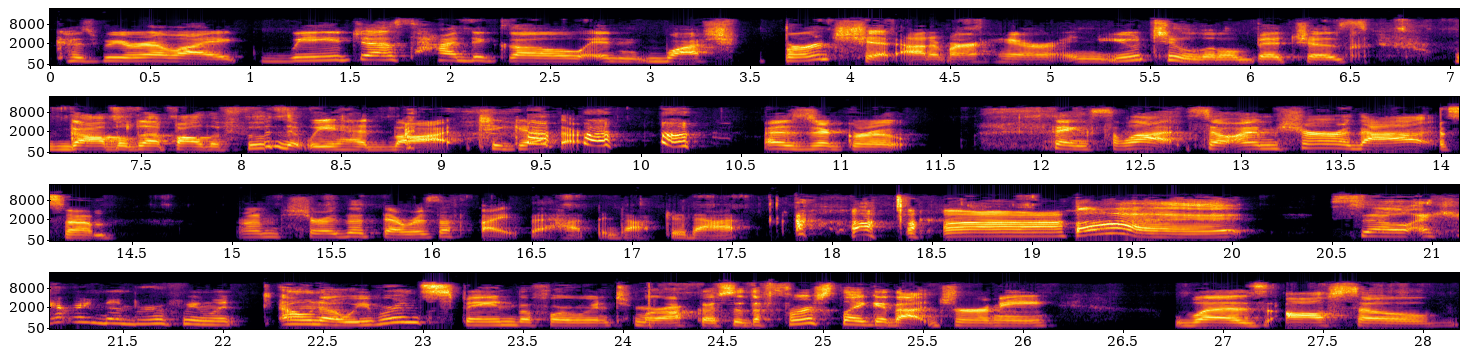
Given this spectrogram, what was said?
because we were like, we just had to go and wash bird shit out of our hair, and you two little bitches gobbled up all the food that we had bought together as a group. Thanks a lot. So I'm sure that um, I'm sure that there was a fight that happened after that. But so I can't remember if we went. Oh no, we were in Spain before we went to Morocco. So the first leg of that journey was also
